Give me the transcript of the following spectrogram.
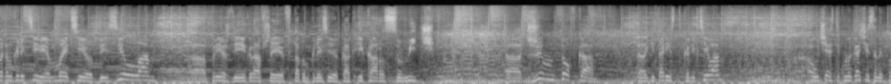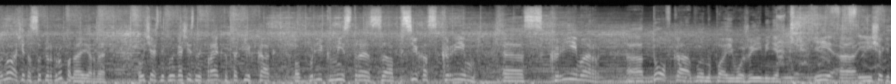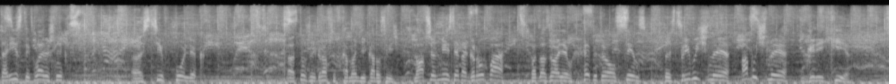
В этом коллективе Мэтью Безилла, э, прежде игравший в таком коллективе, как Икарус Switch. Э, Джим Довка, э, гитарист коллектива, участник многочисленных, ну, вообще это супергруппа, наверное, участник многочисленных проектов, таких как Брик Мистрес, Психоскрим, Скример, Довка, ну, по его же имени, и, и еще гитарист и клавишник Стив Поллик, э, тоже игравший в команде Икарус Вич. Ну а все вместе это группа под названием Habitual Sins, то есть привычные, обычные грехи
